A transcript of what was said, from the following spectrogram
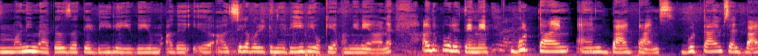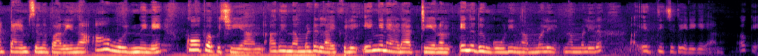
മണി മാറ്റേഴ്സൊക്കെ ഡീൽ ചെയ്യുകയും അത് ചിലവഴിക്കുന്ന രീതിയൊക്കെ അങ്ങനെയാണ്. അതുപോലെ തന്നെ good time and bad times good times and bad times എന്ന് പറയുന്ന ആ ഒന്നിനെ കോപ്പപ്പ് ചെയ്യാൻ അത് നമ്മുടെ ലൈഫിൽ എങ്ങനെ അഡാപ്റ്റ് ചെയ്യണം എന്നതും കൂടി നമ്മളിൽ നമ്മളിൽ എത്തിച്ചു തരികയാണ്. ഓക്കെ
